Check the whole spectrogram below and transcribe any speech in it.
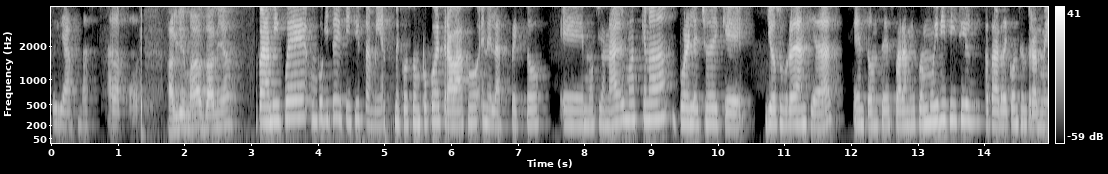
pues ya más adaptado. ¿Alguien más, Dania? Para mí fue un poquito difícil también, me costó un poco de trabajo en el aspecto eh, emocional más que nada por el hecho de que yo sufro de ansiedad. Entonces, para mí fue muy difícil tratar de concentrarme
